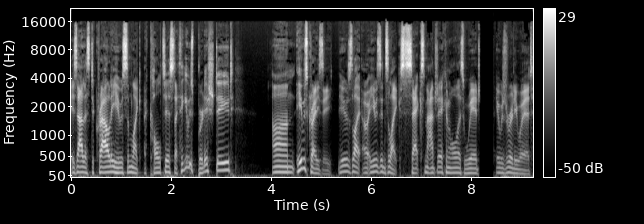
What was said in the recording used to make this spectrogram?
is Aleister Crowley, who was some like occultist. I think he was British dude. Um, he was crazy. He was like, oh, he was into like sex magic and all this weird. It was really weird.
